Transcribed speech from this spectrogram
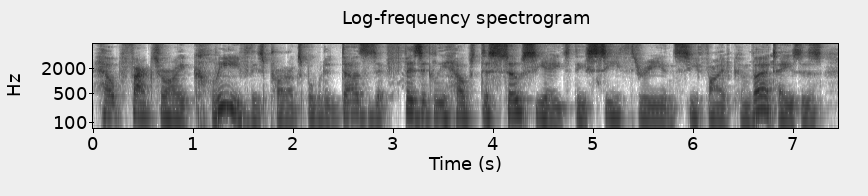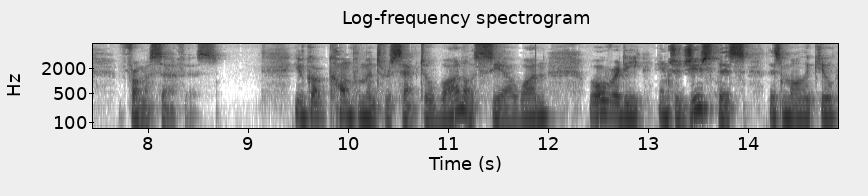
help factor I cleave these products, but what it does is it physically helps dissociate these C3 and C5 convertases from a surface. You've got complement receptor 1 or CR1. We already introduced this, this molecule.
